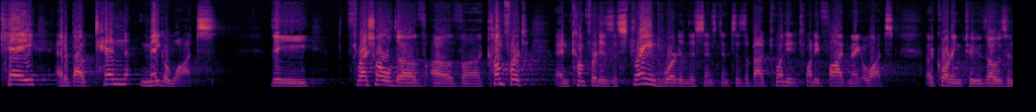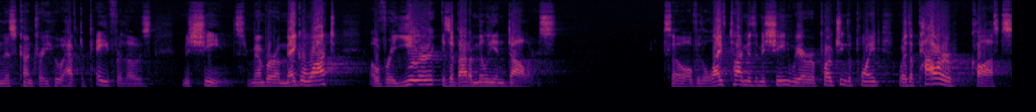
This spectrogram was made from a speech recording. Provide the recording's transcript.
K at about 10 megawatts. The threshold of, of uh, comfort, and comfort is a strained word in this instance, is about 20 to 25 megawatts, according to those in this country who have to pay for those machines. Remember, a megawatt over a year is about a million dollars. So over the lifetime of the machine, we are approaching the point where the power costs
